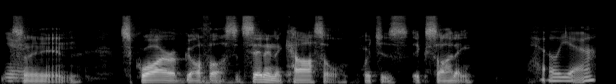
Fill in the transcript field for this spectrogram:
Yeah. Squire of Gothos. It's set in a castle, which is exciting. Hell yeah.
